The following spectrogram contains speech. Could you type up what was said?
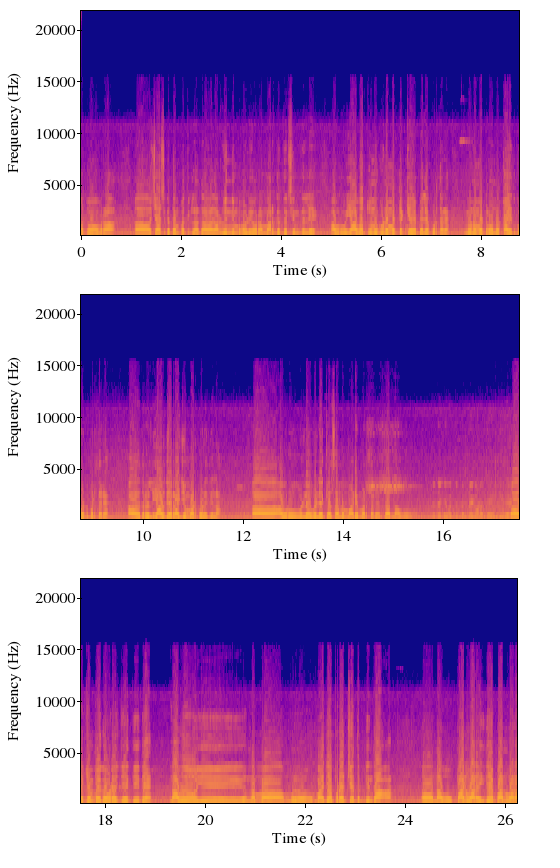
ಮತ್ತು ಅವರ ಶಾಸಕ ದಂಪತಿಗಳಾದ ಅರವಿಂದ್ ನಿಂಬಾವಳಿ ಅವರ ಮಾರ್ಗದರ್ಶನದಲ್ಲಿ ಅವರು ಯಾವತ್ತೂ ಗುಣಮಟ್ಟಕ್ಕೆ ಬೆಲೆ ಕೊಡ್ತಾರೆ ಗುಣಮಟ್ಟವನ್ನು ಕಾಯ್ದುಕೊಂಡು ಬರ್ತಾರೆ. ಅದರಲ್ಲಿ ಯಾವುದೇ ರಾಜಿ ಮಾಡ್ಕೊಳ್ಳೋದಿಲ್ಲ. ಅವರು ಒಳ್ಳೆ ಒಳ್ಳೆ ಕೆಲಸನೂ ಮಾಡೇ ಮಾಡ್ತಾರೆ ಅಂತ ನಾವು ಕೆಂಪೇಗೌಡ ಜಯಂತಿ ಇದೆ. ನಾವು ಈ ನಮ್ಮ ಮಹದೇವಪುರ ಕ್ಷೇತ್ರದಿಂದ ನಾವು ಭಾನುವಾರ ಇದೇ ಭಾನುವಾರ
